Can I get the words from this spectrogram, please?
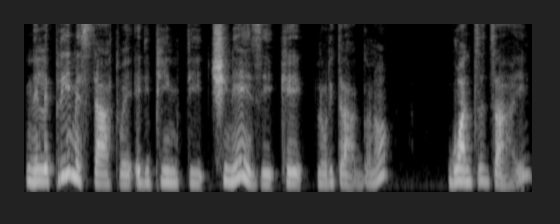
nelle prime statue e dipinti cinesi che lo ritraggono, Guanzai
